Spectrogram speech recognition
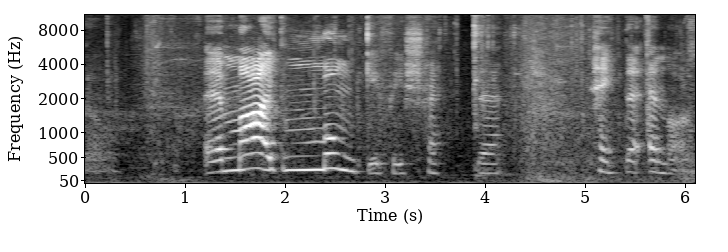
Ja. Eh, Might Monkeyfish hette, hette en av dem.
